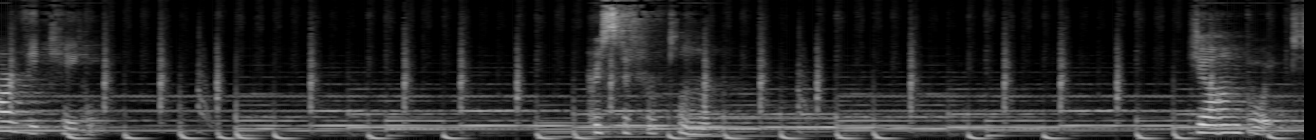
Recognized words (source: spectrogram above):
Harvey Keitel, Christopher Plummer, Jon Voight,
